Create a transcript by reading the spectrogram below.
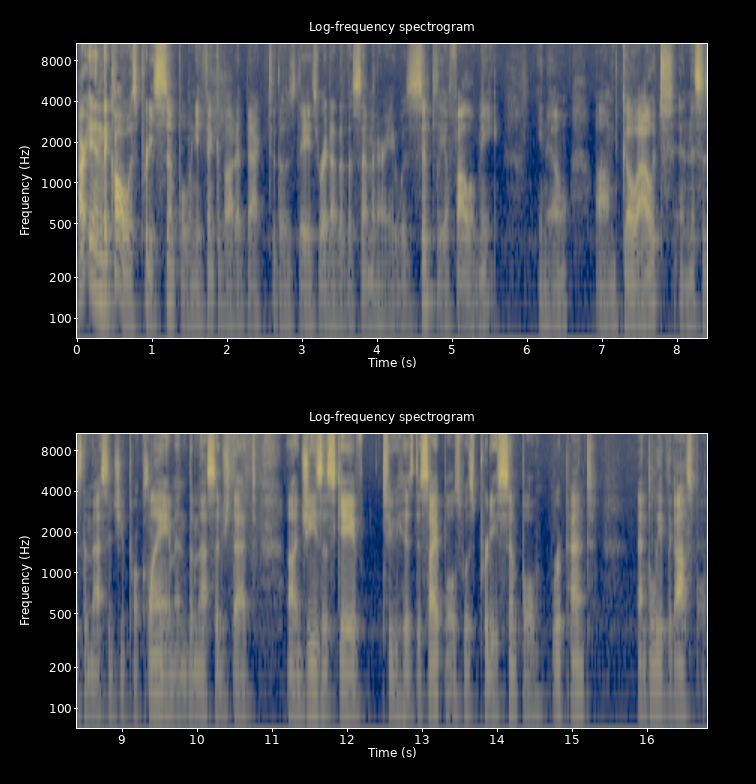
Our, and the call was pretty simple when you think about it back to those days right out of the seminary. It was simply a follow me, you know, um, go out and this is the message you proclaim. And the message that uh, Jesus gave to his disciples was pretty simple repent and believe the gospel.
